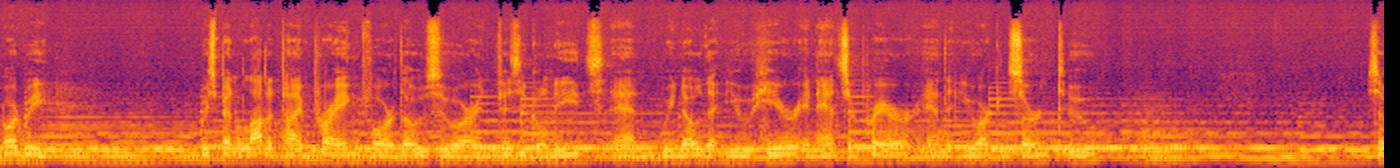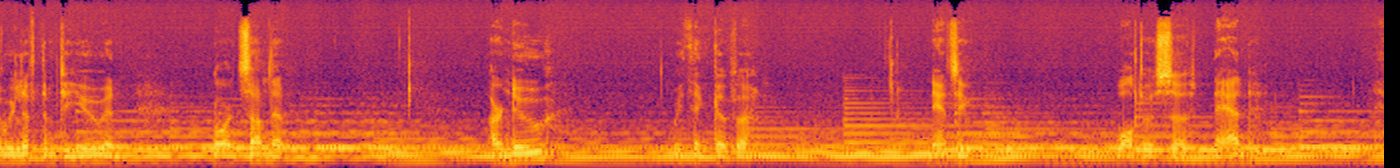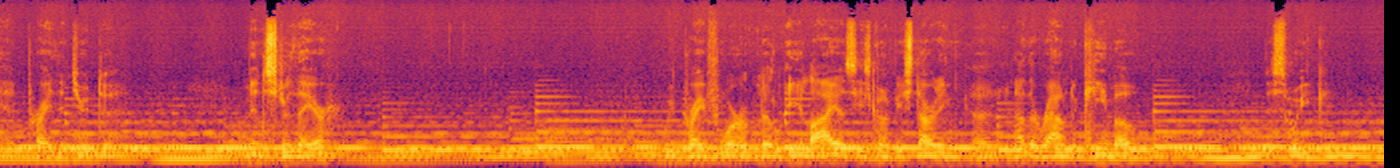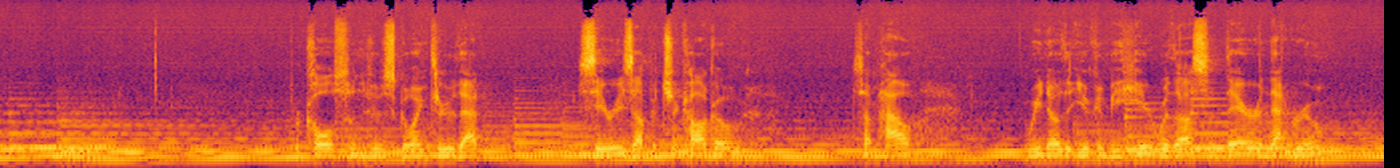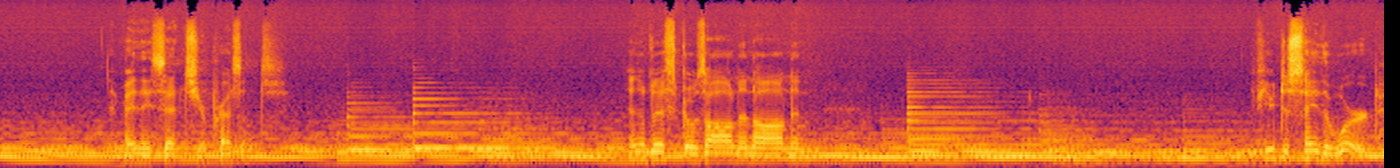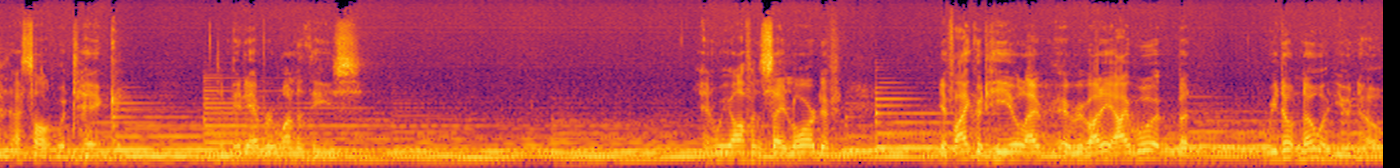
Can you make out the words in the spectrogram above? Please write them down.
Lord, we we spend a lot of time praying for those who are in physical needs, and we know that you hear and answer prayer and that you are concerned too. So we lift them to you, and Lord, some that are new, we think of uh, Nancy Walter's uh, dad, and pray that you'd uh, minister there. We Pray for little Eli as he's going to be starting uh, another round of chemo this week. Colson, who's going through that series up in Chicago. Somehow, we know that you can be here with us and there in that room. And may they sense your presence. And the list goes on and on. And if you just say the word, that's all it would take to meet every one of these. And we often say, Lord, if, if I could heal everybody, I would, but we don't know what you know.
